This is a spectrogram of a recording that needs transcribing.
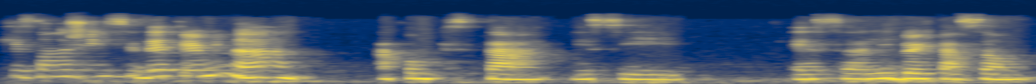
questão da gente se determinar a conquistar esse, essa libertação.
